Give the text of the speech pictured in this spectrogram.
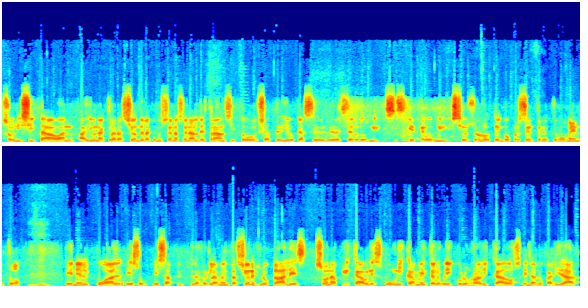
solicitaban, hay una aclaración de la Comisión Nacional de Tránsito, ya te digo que hace debe ser 2017, 2018, no lo tengo presente en este momento, en el cual eso, esa, las reglamentaciones locales son aplicables únicamente a los vehículos radicados en la localidad.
